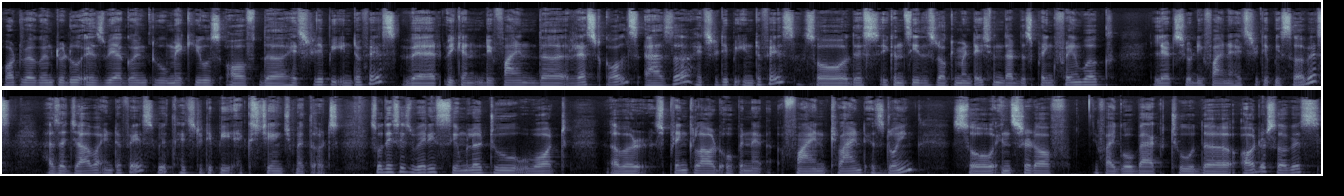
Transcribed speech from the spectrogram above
what we are going to do is we are going to make use of the HTTP interface where we can define the REST calls as a HTTP interface. So this, you can see this documentation that the Spring Framework lets you define a HTTP service as a Java interface with HTTP exchange methods. So this is very similar to what our Spring Cloud OpenFeign client is doing. So instead of, if I go back to the order service,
